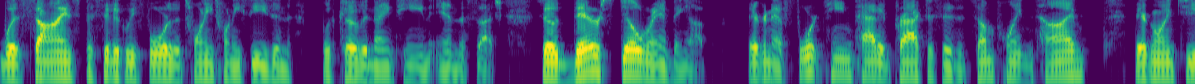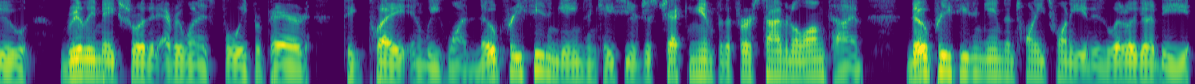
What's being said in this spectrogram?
was signed specifically for the 2020 season with COVID 19 and the such. So they're still ramping up. They're going to have 14 padded practices at some point in time. They're going to really make sure that everyone is fully prepared to play in week one. No preseason games in case you're just checking in for the first time in a long time. No preseason games in 2020. It is literally going to be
